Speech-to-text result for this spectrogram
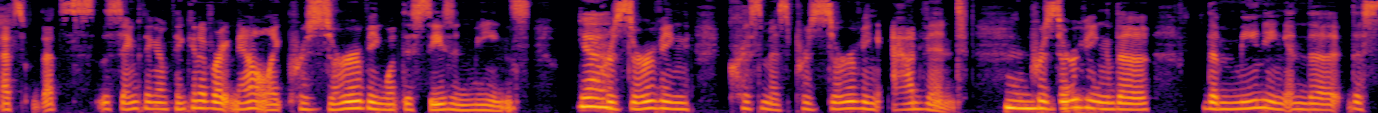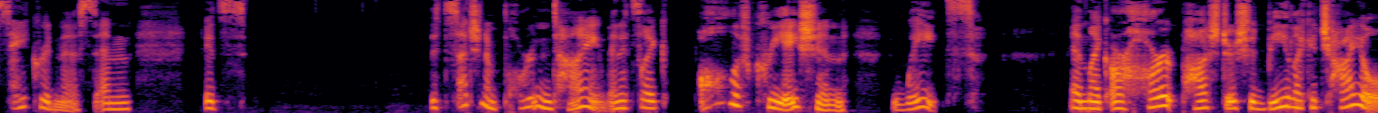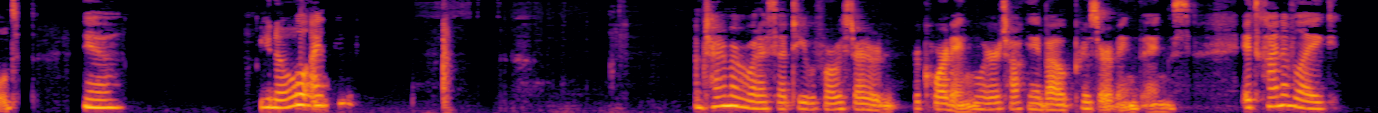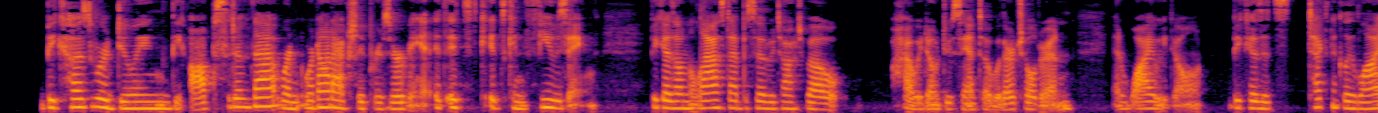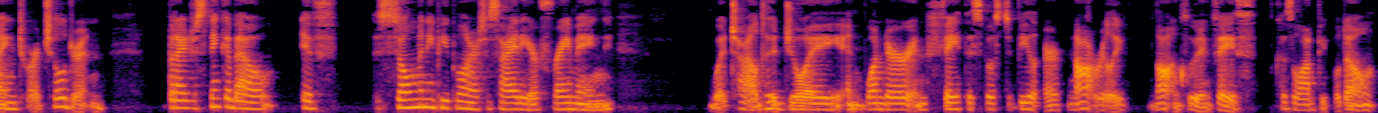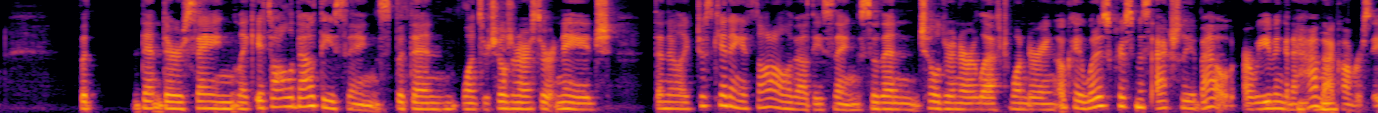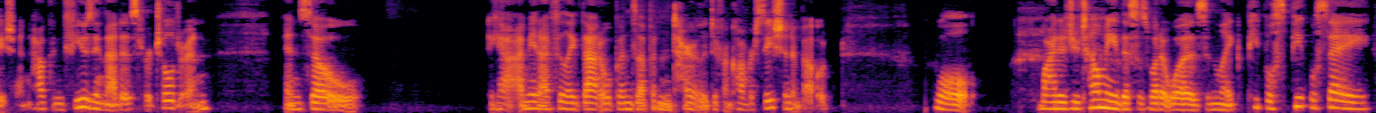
that's, that's the same thing I'm thinking of right now, like preserving what this season means. Yeah. Preserving Christmas, preserving Advent, mm. preserving the, the meaning and the, the sacredness. And it's, it's such an important time. And it's like all of creation waits and like our heart posture should be like a child. Yeah. You know? Well i think i'm trying to remember what i said to you before we started recording we were talking about preserving things. It's kind of like because we're doing the opposite of that we're, we're not actually preserving it. it it's it's confusing Because on the last episode, we talked about how we don't do Santa with our children and why we don't, because it's technically lying to our children. But I just think about if so many people in our society are framing what childhood joy and wonder and faith is supposed to be, or not really, not including faith, because a lot of people don't. But then they're saying, like, it's all about these things. But then once your children are a certain age, then they're like, just kidding, it's not all about these things. So then children are left wondering, okay, what is Christmas actually about? Are we even going to have mm-hmm. that conversation? How confusing that is for children. And so, yeah, I mean, I feel like that opens up an entirely different conversation about, well, why did you tell me this is what it was? And like people, people say,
